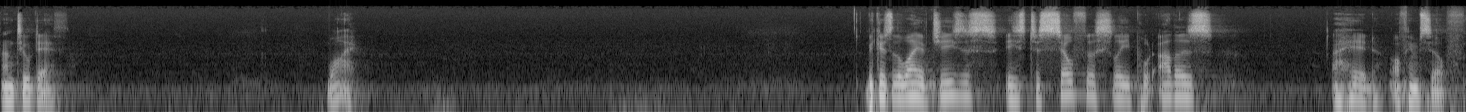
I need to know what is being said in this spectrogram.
until death. Why? Because the way of Jesus is to selflessly put others ahead of himself.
